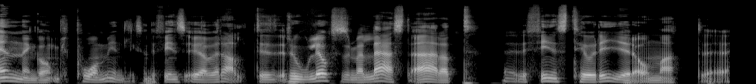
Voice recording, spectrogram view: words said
än en gång bli påmind liksom. Det finns överallt. Det roliga också som jag läst är att eh, det finns teorier om att eh,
